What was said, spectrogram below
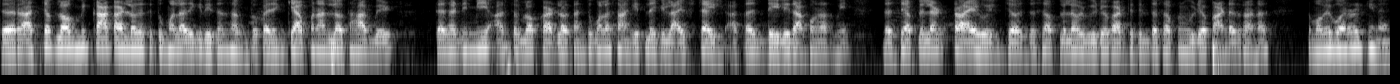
तर आजचा ब्लॉग मी का काढला होता ते तुम्हाला आधी रिझन सांगतो. कारण की आपण आणला होता हा बेड त्यासाठी मी आजचा ब्लॉग काढला होता. आणि तुम्हाला सांगितलं की लाईफस्टाईल आता डेली दाखवणार मी. जसे आपल्याला ट्राय होईल जस जसं आपल्याला व्हिडिओ काढता येतील तसं आपण व्हिडिओ काढत राहणार. तर मग मी बरोबर की नाही?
